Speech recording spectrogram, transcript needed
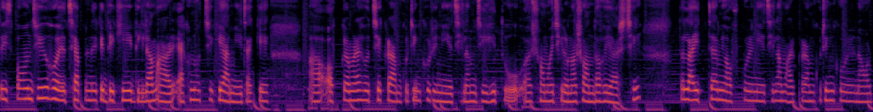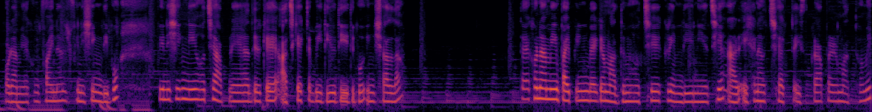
তো স্পঞ্জি হয়েছে আপনাদেরকে দেখিয়ে দিলাম, আর এখন হচ্ছে কি আমি এটাকে অফ ক্যামেরায় হচ্ছে ক্রাম কোটিং করে নিয়েছিলাম, যেহেতু সময় ছিল না, সন্ধ্যা হয়ে আসছে। তো লাইটটা আমি অফ করে নিয়েছিলাম, আর ক্রাম কোটিং করে নেওয়ার পরে আমি এখন ফাইনাল ফিনিশিং দিব। ফিনিশিং নিয়ে হচ্ছে আপনাদেরকে আজকে একটা ভিডিও দিয়ে দিব, ইনশাল্লাহ। তো এখন আমি পাইপিং ব্যাগের মাধ্যমে হচ্ছে ক্রিম দিয়ে নিয়েছি, আর এখানে হচ্ছে একটা স্ক্রাপারের মাধ্যমে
